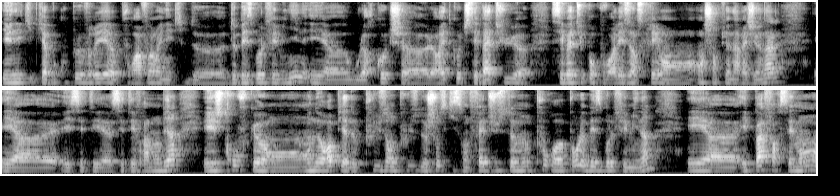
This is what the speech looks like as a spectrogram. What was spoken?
il y a une équipe qui a beaucoup œuvré euh, pour avoir une équipe de, de baseball féminine et euh, où leur coach, euh, leur head coach s'est battu, s'est battu pour pouvoir les inscrire en, championnat régional. Et, et c'était c'était vraiment bien. Et je trouve qu'en en Europe il y a de plus en plus de choses qui sont faites justement pour pour le baseball féminin et, et pas forcément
